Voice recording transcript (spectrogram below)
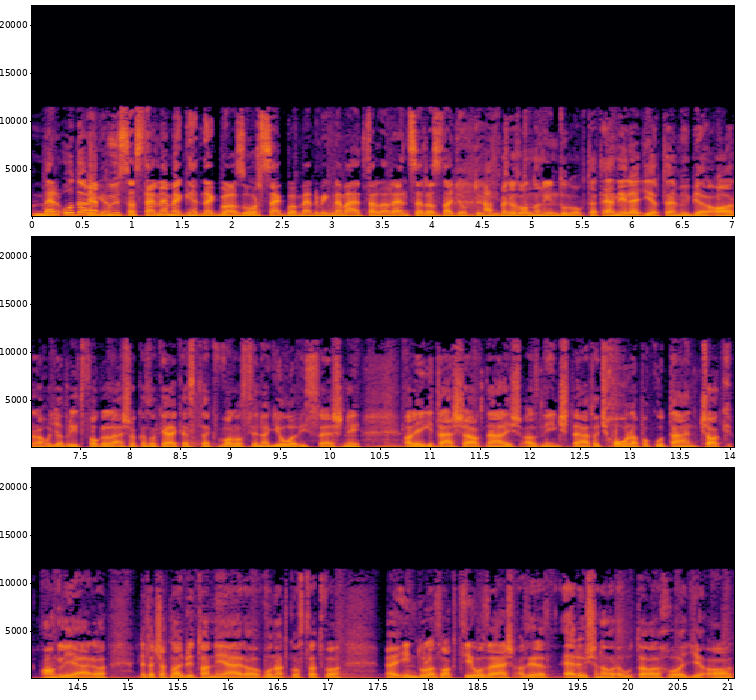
mert oda igen. repülsz, aztán nem engednek be az országba, mert még nem állt fel a rendszer, az nagyon dühítő. Hát meg az onnan indulók. Tehát ennél igen. egyértelműbb arra, hogy a brit foglalások azok elkezdtek valószínűleg jól visszaesni, a légitársaságnál is az nincs. Tehát, hogy hónapok után csak Angliára, illetve csak Nagy-Britanniára vonatkoztatva indul az akciózás, azért ez erősen arra utal, hogy a,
